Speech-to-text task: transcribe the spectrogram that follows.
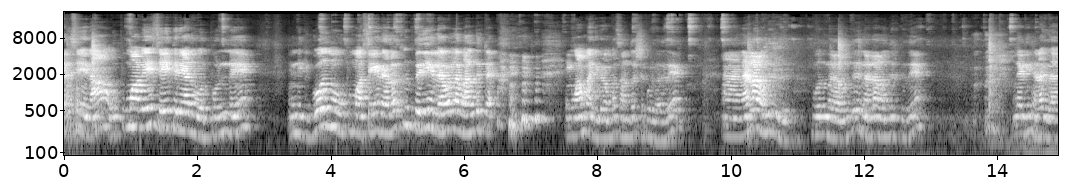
அதிசயம்னா உப்புமாவே செய்ய தெரியாத ஒரு பொண்ணு. இன்னைக்கு கோதுமை உப்புமா செய்கிற அளவுக்கு பெரிய லெவலில் வந்துட்டேன் எங்கள் மாமா இன்னைக்கு ரொம்ப சந்தோஷப்படுவார். நல்லா வந்துருக்குது. கோதுமை வந்து நல்லா வந்திருக்குது. இல்லாட்டி நல்லா இருக்குதா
